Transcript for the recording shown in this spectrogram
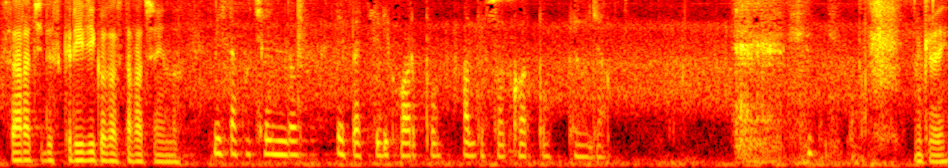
Sara, ci descrivi cosa sta facendo? Mi sta cucendo dei pezzi di corpo addosso al corpo che ho già. Ok.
